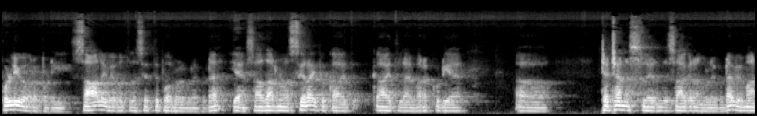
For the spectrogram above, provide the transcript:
புள்ளி விவரப்படி சாலை விபத்தில் செத்து போகிறவர்களை விட ஏன் சாதாரணமாக சிராய்ப்பு காய காயத்தில் வரக்கூடிய டெட்டானஸில் இருந்து சாகிறவங்களை விட விமான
